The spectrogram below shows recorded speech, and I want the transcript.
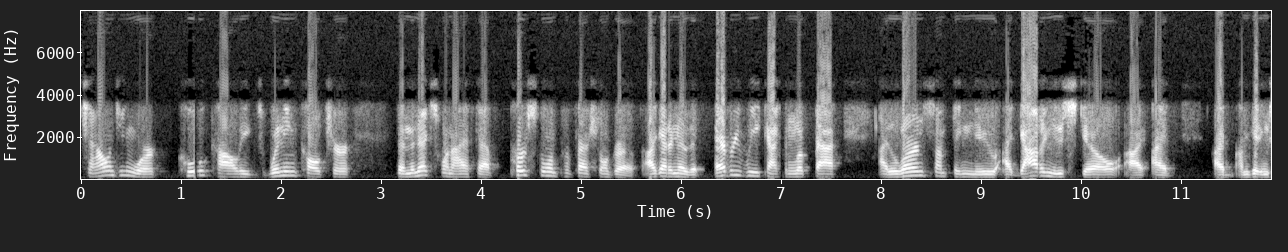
challenging work, cool colleagues, winning culture. Then the next one, I have to have personal and professional growth. I got to know that every week I can look back. I learned something new. I got a new skill. I, I, I'm getting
